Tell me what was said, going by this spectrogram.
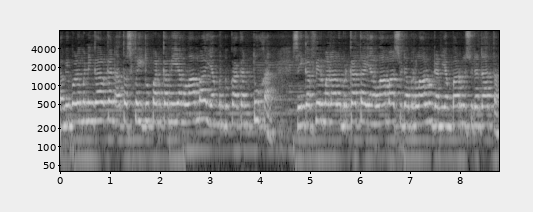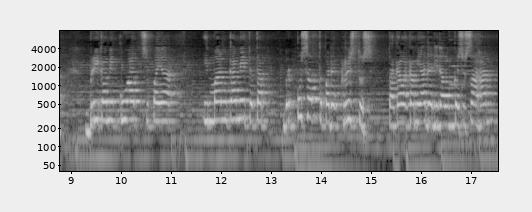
kami boleh meninggalkan atas kehidupan kami yang lama yang mendukakan Tuhan sehingga firman Allah berkata yang lama sudah berlalu dan yang baru sudah datang. Beri kami kuat supaya iman kami tetap berpusat kepada Kristus. Tak kala kami ada di dalam kesusahan,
